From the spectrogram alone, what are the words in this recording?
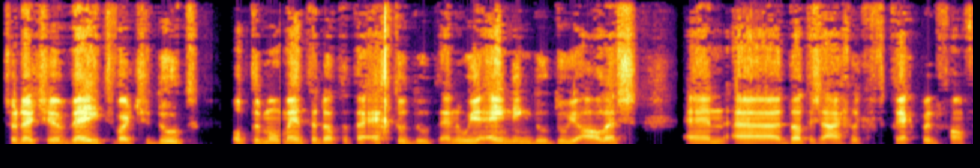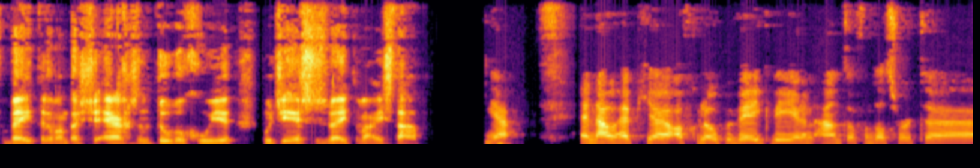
Zodat je weet wat je doet op de momenten dat het er echt toe doet. En hoe je één ding doet, doe je alles. En eh, dat is eigenlijk het vertrekpunt van verbeteren. Want als je ergens naartoe wil groeien, moet je eerst eens weten waar je staat. Ja. En nou heb je afgelopen week weer een aantal van dat soort eh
